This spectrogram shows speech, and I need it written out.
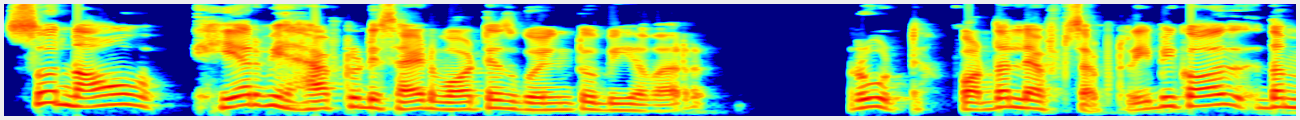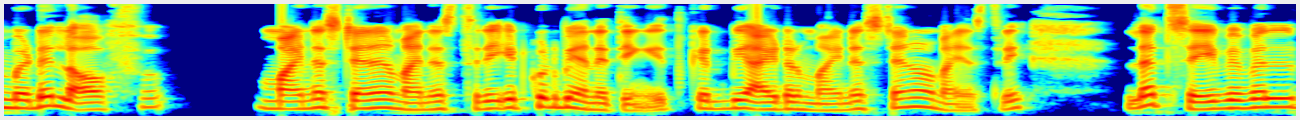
So now here we have to decide what is going to be our root for the left subtree because the middle of minus 10 and minus 3 it could be anything. It could be either minus 10 or minus 3 let's say we will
